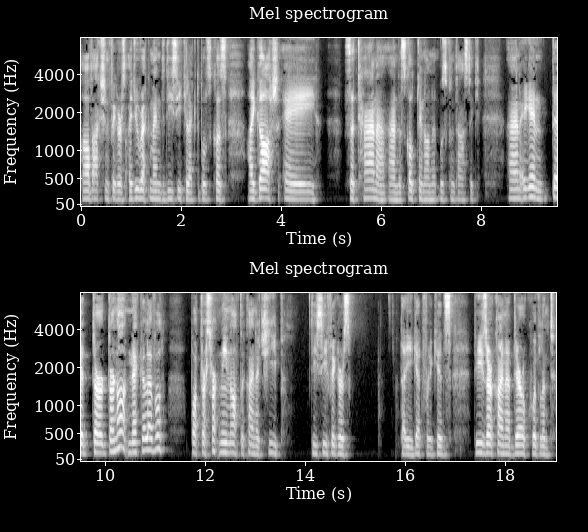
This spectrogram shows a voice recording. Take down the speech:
of action figures, I do recommend the DC Collectibles because I got a Zatanna and the sculpting on it was fantastic. And again, they're, they're not NECA level, but they're certainly not the kind of cheap DC figures that you get for the kids. These are kind of their equivalent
